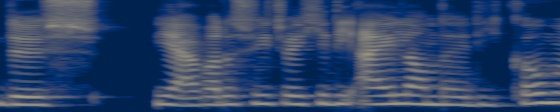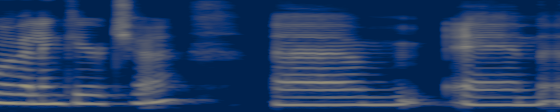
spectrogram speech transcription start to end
Dus ja, we hadden zoiets, weet je, die eilanden die komen wel een keertje. Um, en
